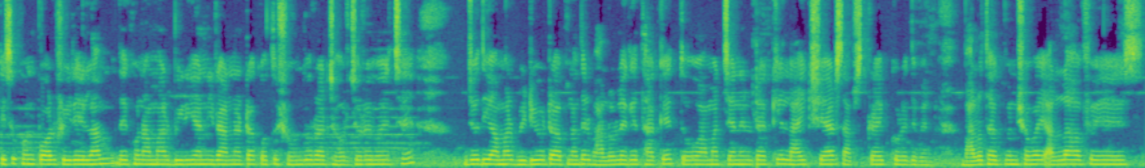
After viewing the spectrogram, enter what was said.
কিছুক্ষণ পর ফিরে এলাম। দেখুন, আমার বিরিয়ানি রান্নাটা কত সুন্দর আর ঝরঝরে হয়েছে। যদি আমার ভিডিওটা আপনাদের ভালো লেগে থাকে, তো আমার চ্যানেলটাকে লাইক, শেয়ার, সাবস্ক্রাইব করে দেবেন। ভালো থাকবেন সবাই। আল্লাহ হাফেজ।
